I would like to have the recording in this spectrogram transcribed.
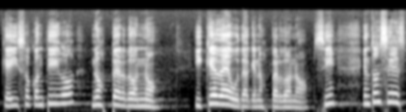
¿Qué hizo contigo? Nos perdonó. ¿Y qué deuda que nos perdonó? ¿sí? Entonces,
